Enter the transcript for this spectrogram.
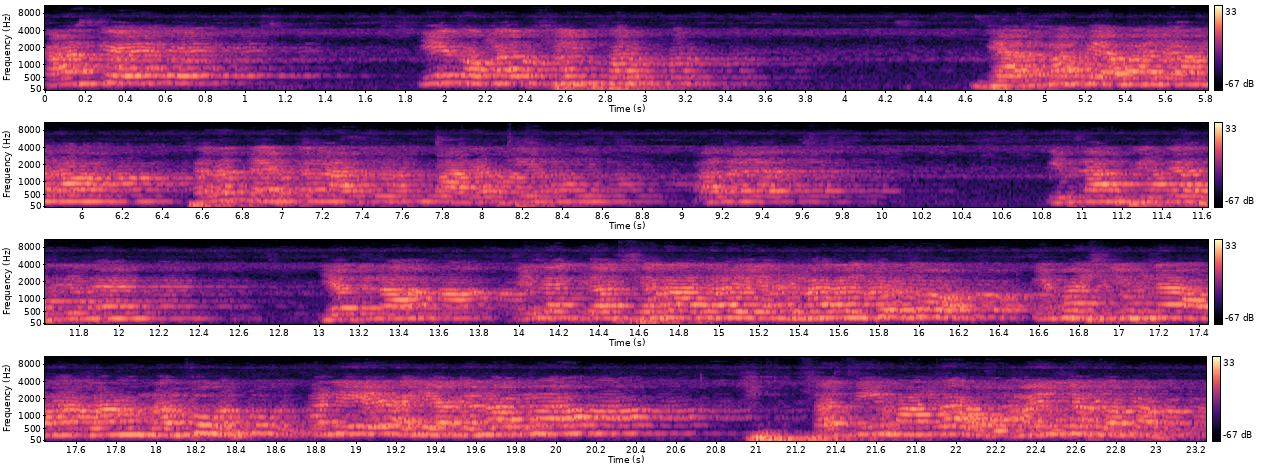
કારણ કે એક વખત શિવ પર ધ્યાનમાં બેહવા જવાનો સરસ દર્શન આપ્યું પાર્વતીનું અને એમના પિતાશ્રીને યજ્ઞ એટલે દક્ષ રાજા યજ્ઞ રચ્યો હતો એમાં શિવને આમંત્રણ નહોતું અને એ યજ્ઞમાં સતી માતા હોમાઈ ન કરવા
